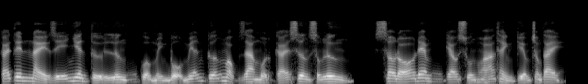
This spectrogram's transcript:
cái tên này dĩ nhiên từ lưng của mình bộ miễn cưỡng mọc ra một cái xương sống lưng, sau đó đem kéo xuống hóa thành kiếm trong tay.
